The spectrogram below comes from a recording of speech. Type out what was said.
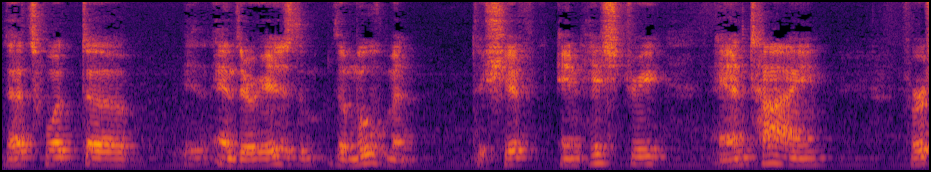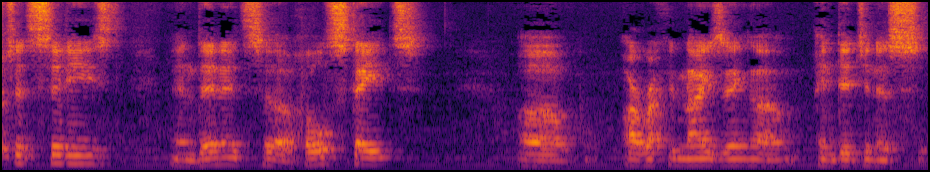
that's what, uh, and there is the, the movement the shift in history and time. First it's cities, and then it's uh, whole states uh, are recognizing uh, Indigenous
